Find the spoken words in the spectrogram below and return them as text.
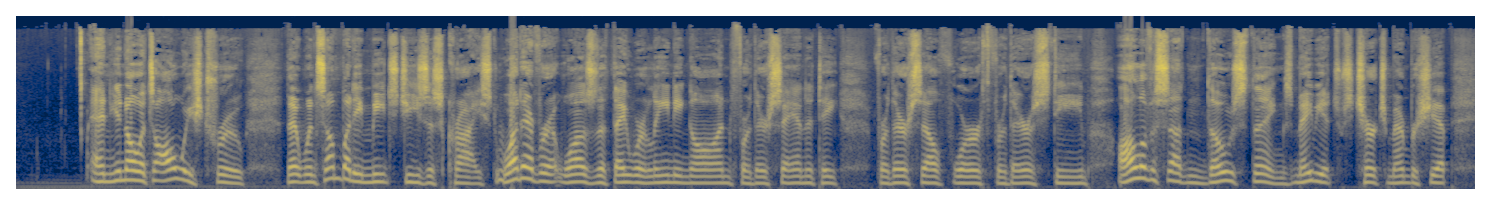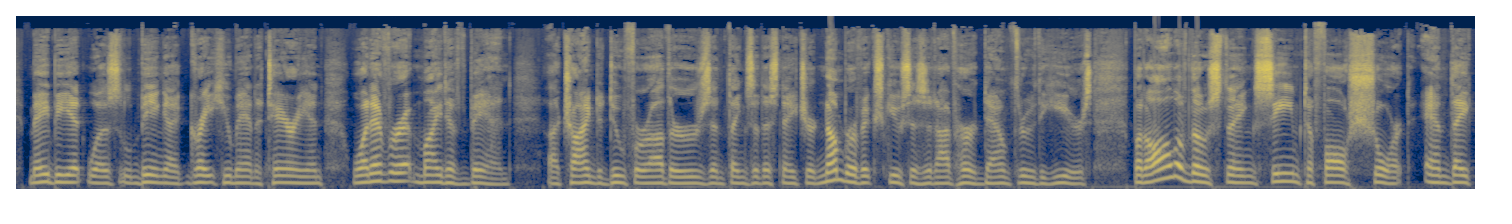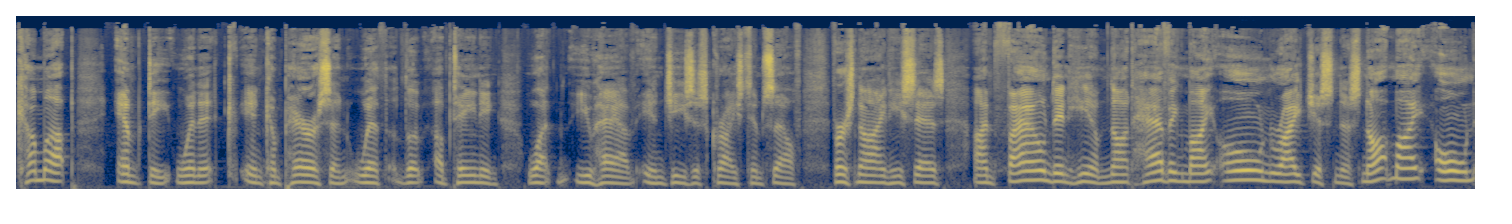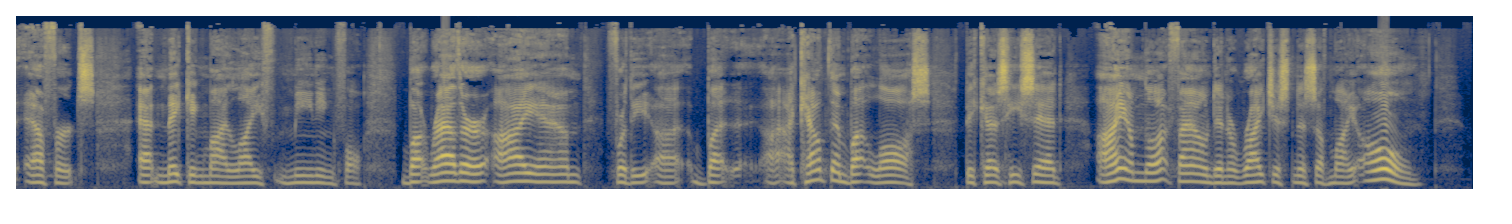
And you know, it's always true that when somebody meets Jesus Christ, whatever it was that they were leaning on for their sanity, for their self worth, for their esteem, all of a sudden those things, maybe it was church membership, maybe it was being a great humanitarian, whatever it might have been, uh, trying to do for others and things of this nature. Number of excuses that I've heard down through the years. But all of those things seem to fall short and they come up empty when it in comparison with the obtaining what you have in Jesus Christ himself. Verse 9 he says, I'm found in him not having my own righteousness, not my own efforts at making my life meaningful, but rather I am for the uh, but I count them but loss because he said, I am not found in a righteousness of my own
